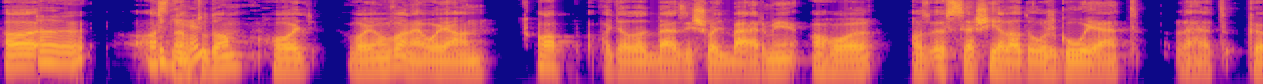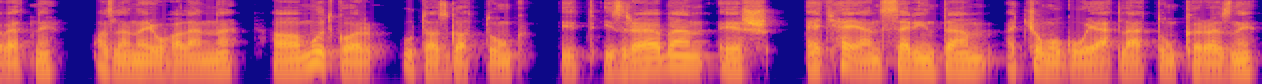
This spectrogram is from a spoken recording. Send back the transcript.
A, uh, azt igen? nem tudom, hogy vajon van-e olyan app, vagy adatbázis, vagy bármi, ahol az összes jeladós gólyát lehet követni. Az lenne jó, ha lenne. A múltkor utazgattunk itt Izraelben, és egy helyen szerintem egy csomó gólyát láttunk körözni,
